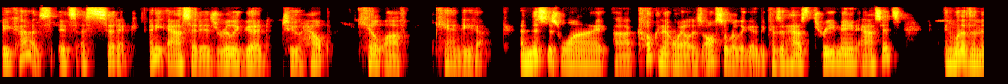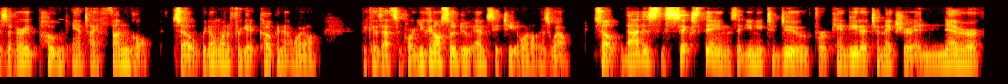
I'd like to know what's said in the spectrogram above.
Because it's acidic. Any acid is really good to help kill off candida. And this is why uh, coconut oil is also really good because it has three main acids, and one of them is a very potent antifungal. So we don't want to forget coconut oil because that's important. You can also do MCT oil as well. So that is the six things that you need to do for candida to make sure it never,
